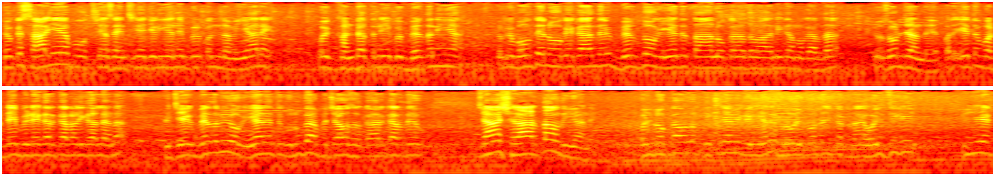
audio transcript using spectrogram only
ਕਿਉਂਕਿ ਸਾਰੀਆਂ ਪੋਥੀਆਂ ਸੈਂਚੀਆਂ ਜਿਹੜੀਆਂ ਨੇ ਬਿਲਕੁਲ ਨਵੀਆਂ ਨੇ। ਕੋਈ ਖੰਡਤ ਨਹੀਂ, ਕੋਈ ਬਿਰਧ ਨਹੀਂ ਆ। ਕਿਉਂਕਿ ਬਹੁਤੇ ਲੋਕ ਇਹ ਕਹਿੰਦੇ ਵੀ ਬਿਰਧ ਹੋ ਗਈਆਂ ਤੇ ਤਾਂ ਲੋਕਾਂ ਦਾ ਦਿਮਾਗ ਨਹੀਂ ਕੰਮ ਕਰਦਾ ਤੇ ਉਹ ਸੁੱਟ ਜਾਂਦੇ ਪਰ ਇਹ ਤਾਂ ਵੱਡੇ ਬੇੜੇ ਕਰ ਕਰਨ ਵਾਲੀ ਗੱਲ ਹੈ ਨਾ, ਵੀ ਜੇ ਬਿਰਧ ਵੀ ਹੋ ਗਈਆਂ ਨੇ ਤੇ ਗੁਰੂ ਘਰ ਬਚਾਓ ਸਰਕਾਰ ਕਰ ਦਿਓ ਜਾਂ ਸ਼ਰਾਰਤਾਂ ਹੁੰਦੀਆਂ ਨੇ। ਕੁਝ ਲੋਕਾਂ ਵੱਲੋਂ ਕੀਤੀਆਂ ਵੀ ਗਈਆਂ ਨੇ, ਫਿਰੋਜ਼ਪੁਰ ਦੇ ਵਿੱਚ ਘਟਨਾ ਹੋਈ ਸੀਗੀ ਵੀ ਇੱਕ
